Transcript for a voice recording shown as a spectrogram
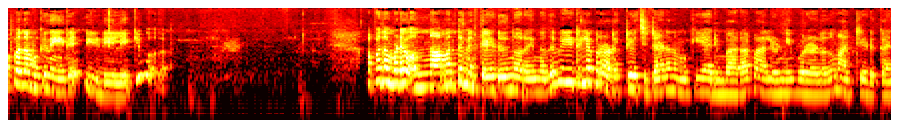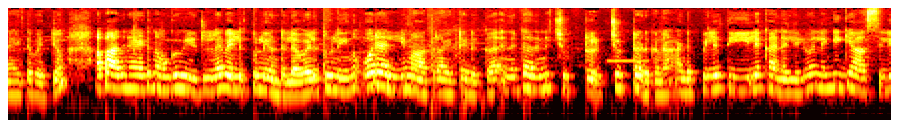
അപ്പോൾ നമുക്ക് നേരെ വീഡിയോയിലേക്ക് പോകാം. അപ്പോൾ നമ്മുടെ ഒന്നാമത്തെ മെത്തേഡ് എന്ന് പറയുന്നത് വീട്ടിലെ പ്രോഡക്റ്റ് വെച്ചിട്ടാണ് നമുക്ക് ഈ അരിമ്പാറ പാലുണ്ണി പോലുള്ളത് മാറ്റിയെടുക്കാനായിട്ട് പറ്റും. അപ്പോൾ അതിനായിട്ട് നമുക്ക് വീട്ടിലെ വെളുത്തുള്ളി ഉണ്ടല്ലോ വെളുത്തുള്ളിയിൽ നിന്ന് ഒരല്ലി മാത്രമായിട്ട് എടുക്കുക. എന്നിട്ട് അതിന് ചുട്ട് ചുട്ടെടുക്കണം. അടുപ്പിൽ തീയിലെ കനലിലോ അല്ലെങ്കിൽ ഗ്യാസിൽ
